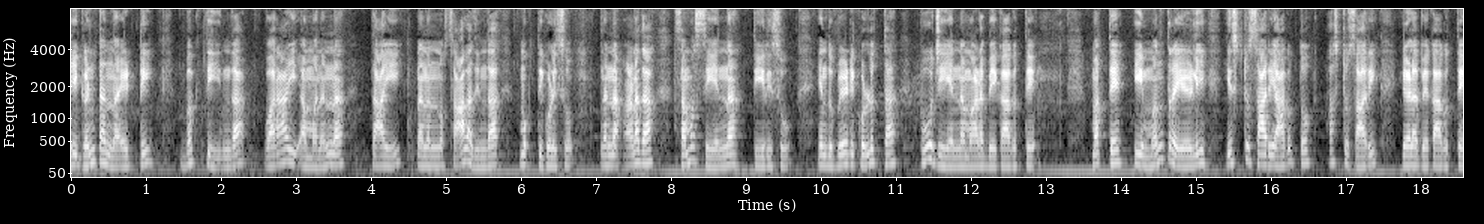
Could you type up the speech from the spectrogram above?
ಈ ಗಂಟನ್ನು ಇಟ್ಟು ಭಕ್ತಿಯಿಂದ ವರಾಯಿ ಅಮ್ಮನನ್ನು, ತಾಯಿ, ನನ್ನನ್ನು ಸಾಲದಿಂದ ಮುಕ್ತಿಗೊಳಿಸು, ನನ್ನ ಹಣದ ಸಮಸ್ಯೆಯನ್ನು ತೀರಿಸು ಎಂದು ಬೇಡಿಕೊಳ್ಳುತ್ತಾ ಪೂಜೆಯನ್ನು ಮಾಡಬೇಕಾಗುತ್ತೆ. ಮತ್ತು ಈ ಮಂತ್ರ ಹೇಳಿ ಎಷ್ಟು ಸಾರಿ ಆಗುತ್ತೋ ಅಷ್ಟು ಸಾರಿ ಹೇಳಬೇಕಾಗುತ್ತೆ.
